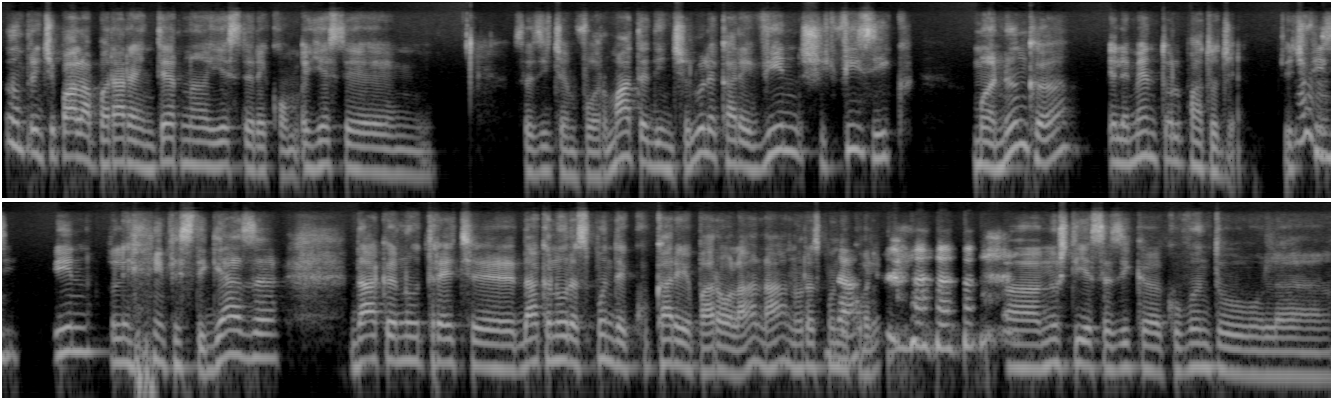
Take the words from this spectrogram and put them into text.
În principal, apărarea internă este, recom- este, să zicem, formată din celule care vin și fizic mănâncă elementul patogen. Deci, fizic, vin, le investigează, dacă nu trece, dacă nu răspunde cu care e parola, da? nu răspunde da. corect, uh, nu știe să zică cuvântul, uh,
